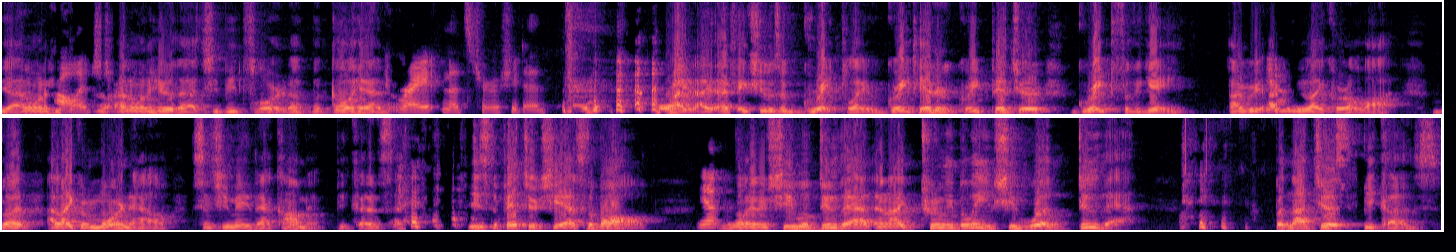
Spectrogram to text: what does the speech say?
Yeah, I don't want to college. Hear, I don't want to hear that. She beat Florida, but go ahead. Right, that's true. She did. right. I, I, think she was a great player, great hitter, great pitcher, great for the game. I, re- yeah. I really like her a lot, but I like her more now since she made that comment because she's the pitcher. She has the ball. Yeah. You know, and if she will do that, and I truly believe she would do that, but not just because.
